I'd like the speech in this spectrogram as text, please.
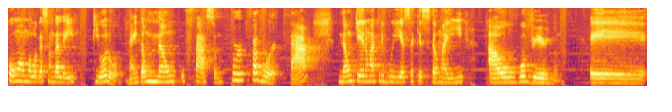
com a homologação da lei piorou, né? Então não o façam, por favor, tá? Não queiram atribuir essa questão aí ao governo. É...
